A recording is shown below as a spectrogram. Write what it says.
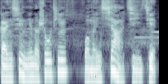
感谢您的收听，我们下集见。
